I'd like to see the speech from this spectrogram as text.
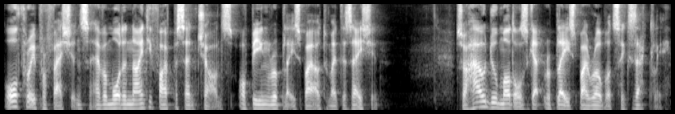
all three professions have a more than 95% chance of being replaced by automatization. So, how do models get replaced by robots exactly?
